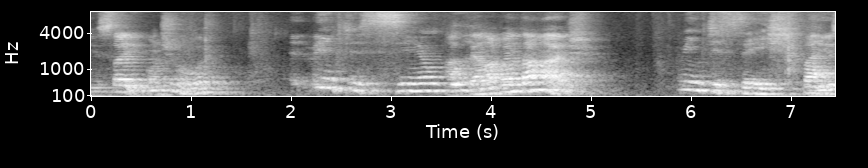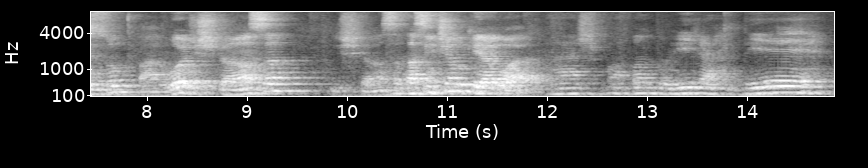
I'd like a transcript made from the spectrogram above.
Isso aí, continua. 25, Até não aguentar mais. 26. Vai. Isso, parou, descansa. Descansa. Tá sentindo o que agora? Raspa a panturrilha arder.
